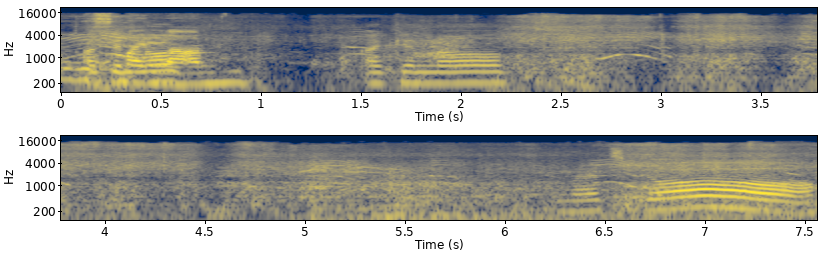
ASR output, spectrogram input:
With my cannot- Lahn. I cannot. Let's go!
